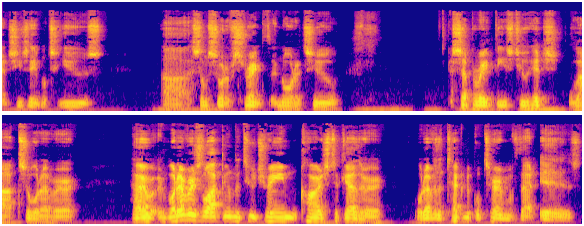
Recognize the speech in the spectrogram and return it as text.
and she's able to use uh, some sort of strength in order to separate these two hitch locks or whatever. However, whatever is locking the two train cars together, whatever the technical term of that is,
